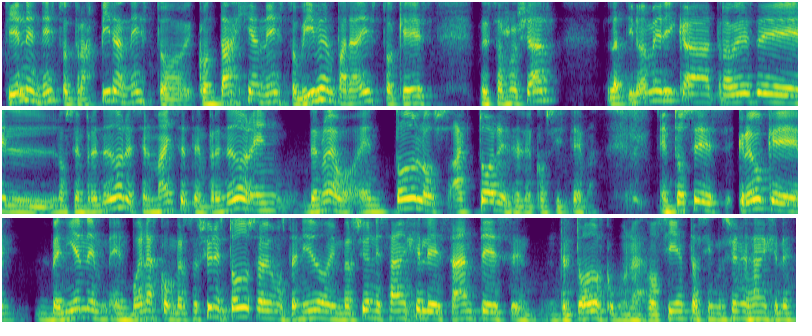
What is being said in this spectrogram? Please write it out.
tienen esto, transpiran esto, contagian esto, viven para esto, que es desarrollar Latinoamérica a través de los emprendedores, el mindset emprendedor, en, de nuevo, en todos los actores del ecosistema. Entonces, creo que venían en, buenas conversaciones, todos habíamos tenido inversiones ángeles antes, entre todos como unas 200 inversiones ángeles,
